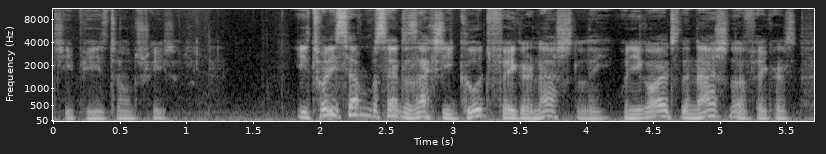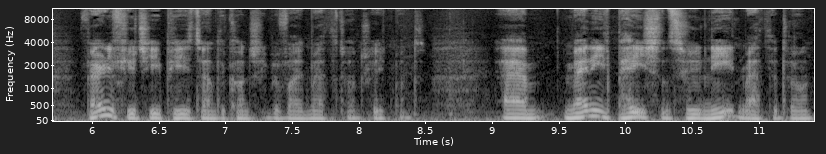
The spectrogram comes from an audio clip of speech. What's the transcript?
GPs don't treat it. 27% is actually a good figure nationally. When you go out to the national figures, very few GPs down the country provide methadone treatment. Um, many patients who need methadone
